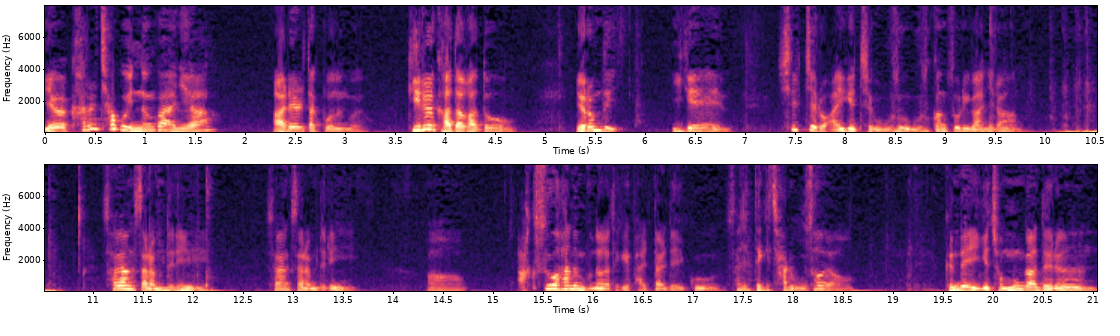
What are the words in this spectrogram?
얘가 칼을 차고 있는 거 아니야? 아래를 딱 보는 거예요. 길을 가다가도 여러분들 이게 실제로 아 이게 제가 우스, 우스꽝 소리가 아니라 서양 사람들이 서양 사람들이 어 악수하는 문화가 되게 발달돼 있고 사실 되게 잘 웃어요. 근데 이게 전문가들은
